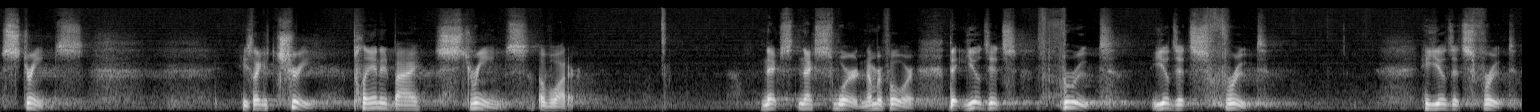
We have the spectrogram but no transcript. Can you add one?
Streams. He's like a tree planted by streams of water. Next, next word, number four, that yields its fruit. Yields its fruit. He yields its fruit.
